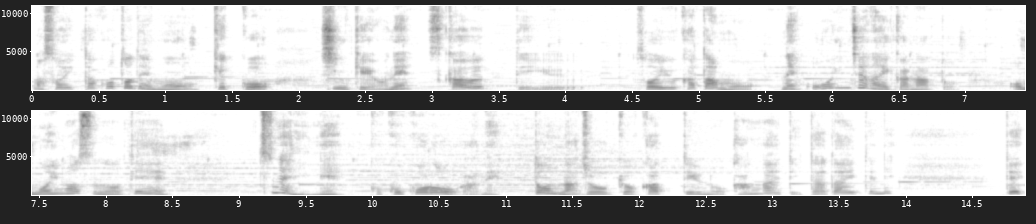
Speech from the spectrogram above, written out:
まあ、そういったことでも結構神経をね使うっていうそういう方もね多いんじゃないかなと思いますので常にね心がねどんな状況かっていうのを考えていただいてねで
